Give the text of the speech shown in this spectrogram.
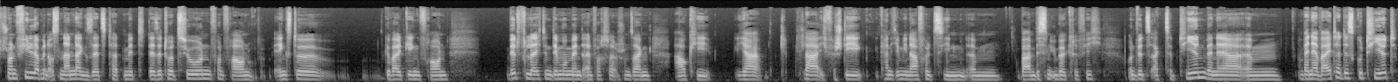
schon viel damit auseinandergesetzt hat, mit der Situation von Frauen, Ängste, Gewalt gegen Frauen, wird vielleicht in dem Moment einfach schon sagen, ah, okay, ja, klar, ich verstehe, kann ich irgendwie nachvollziehen, ähm, war ein bisschen übergriffig und wird es akzeptieren, wenn er, ähm, wenn er weiter diskutiert,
